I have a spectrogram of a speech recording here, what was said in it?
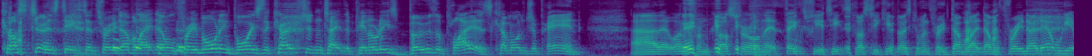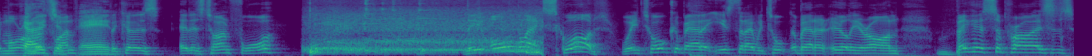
Costa has texted through double eight double three. Morning, boys. The coach didn't take the penalties. Boo the players. Come on, Japan. Uh, that one from Costa on that. Thanks for your text, Costa. Keep those coming through. Double eight double three. No doubt we'll get more Go on this one because it is time for the All Black squad. We talked about it yesterday. We talked about it earlier on. Biggest surprises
